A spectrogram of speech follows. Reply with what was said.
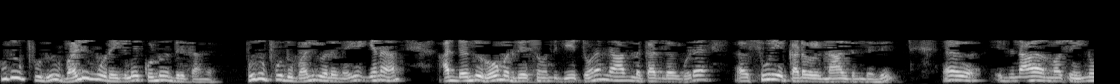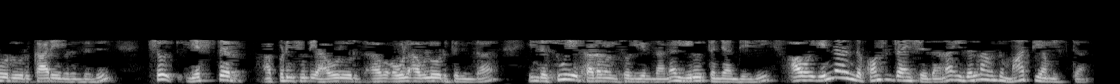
புது புது வழிமுறைகளை கொண்டு வந்திருக்காங்க. புது புது வழி வழிமுறை ஏன்னா அந்த வந்து ரோமர் தேசம் வந்து ஜெயித்தோன்னா நாளில் கடல கூட சூரிய கடவுள் நாள் இருந்தது. இந்த நாலாம் மாசம் இன்னொரு ஒரு காரியம் இருந்தது. சோ எஸ்டர் அப்படின்னு சொல்லி அவர் ஒரு அவ- அவள் ஒருத்தர் இருந்தா இந்த சூரிய கடவுள் சொல்லியிருந்தாங்க இருபத்தஞ்சாம் தேதி. அவ என்ன இந்த கான்சன்ட்ரேஷன் செய்தானா இதெல்லாம் வந்து மாத்தி அமைச்சிட்டாங்க.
